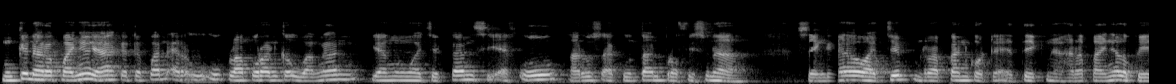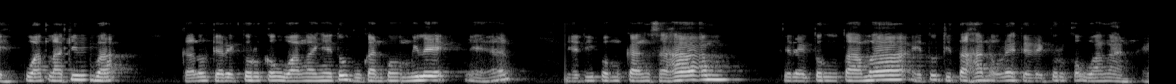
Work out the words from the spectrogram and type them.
Mungkin harapannya ya ke depan RUU pelaporan keuangan yang mewajibkan CFO harus akuntan profesional sehingga wajib menerapkan kode etik. Nah, harapannya lebih kuat lagi, Pak. Kalau direktur keuangannya itu bukan pemilik, ya. Jadi pemegang saham, direktur utama itu ditahan oleh direktur keuangan, ya,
